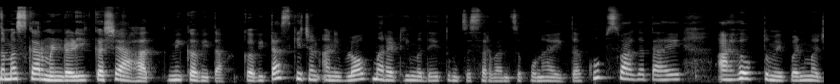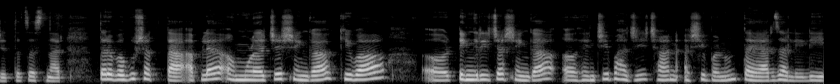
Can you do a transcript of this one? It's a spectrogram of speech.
नमस्कार मंडळी कसे आहात? मी कविता. कवितास किचन आणि ब्लॉग मराठीमध्ये तुमचं सर्वांचं पुन्हा एकदा खूप स्वागत आहे. आय होप तुम्ही पण मजेतच असणार. तर बघू शकता आपल्या मुळाच्या शेंगा किंवा टिंगरीच्या शेंगा ह्यांची भाजी छान अशी बनून तयार झालेली.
